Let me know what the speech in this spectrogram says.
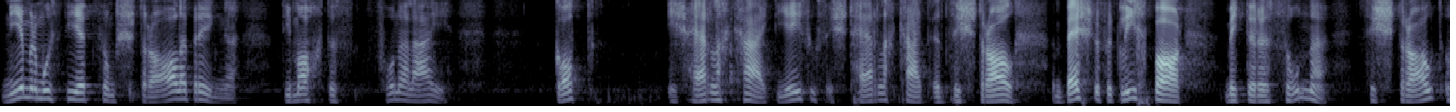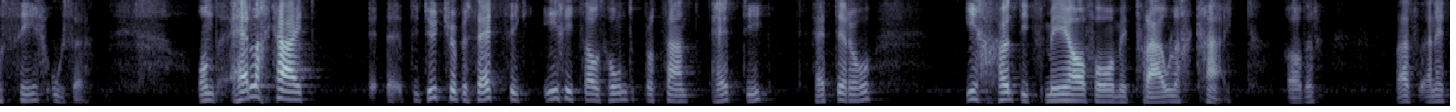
Niemand muss die zum Strahlen bringen. Die macht es von allein. Gott ist Herrlichkeit. Jesus ist die Herrlichkeit. Und sie strahlt. Am besten vergleichbar mit der Sonne. Sie strahlt aus sich raus. Und Herrlichkeit, äh, die deutsche Übersetzung, ich jetzt als 100% hätte, auch, ich könnte jetzt mehr anfangen mit Fraulichkeit. Oder? Ich weiß auch nicht,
